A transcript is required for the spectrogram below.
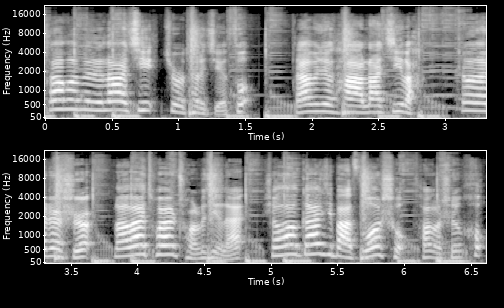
刚刚那堆垃圾就是他的杰作，咱们叫他垃圾吧。正在这时，老白突然闯了进来，小黄赶紧把左手藏到身后。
